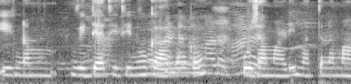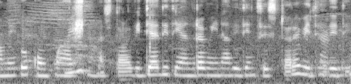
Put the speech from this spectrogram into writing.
ಈಗ ನಮ್ಮ ವಿದ್ಯಾದಿದಿನೂ ಗಾರ್ವಾಗ ಪೂಜಾ ಮಾಡಿ ಮತ್ತು ನಮ್ಮ ಮಾಮಿಗೂ ಕುಂಕುಮ ಅರ್ಶಿನ ಹಚ್ತಾಳೆ ವಿದ್ಯಾದಿದಿ ಅಂದ್ರೆ ವೀಣಾ ದಿದಿನ ಸಿಸ್ಟರೇ ವಿದ್ಯಾದಿದಿ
